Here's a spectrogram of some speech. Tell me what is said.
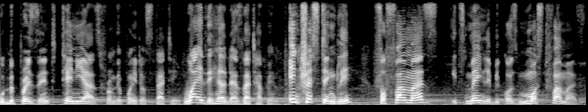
will be present 10 years from the point of starting. Why the hell does that happen? Interestingly, for farmers, it's mainly because most farmers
